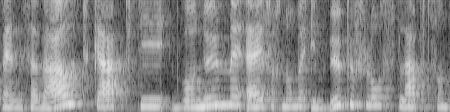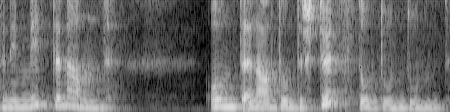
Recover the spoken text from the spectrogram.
wenn es eine Welt gibt, die, die nicht mehr einfach nur im Überfluss lebt, sondern im Miteinander und einander unterstützt und, und, und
